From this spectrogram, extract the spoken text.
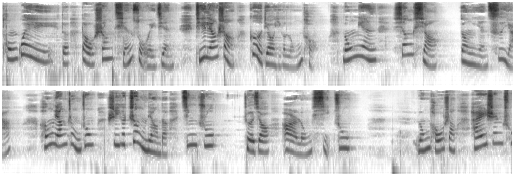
桶柜的道商前所未见，提梁上各雕一个龙头，龙面相向，瞪眼呲牙。横梁正中是一个锃亮的金珠，这叫二龙戏珠。龙头上还伸出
